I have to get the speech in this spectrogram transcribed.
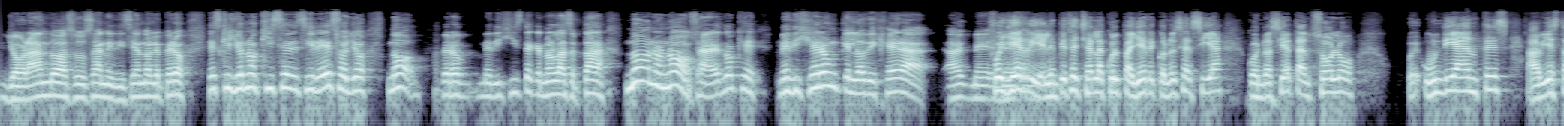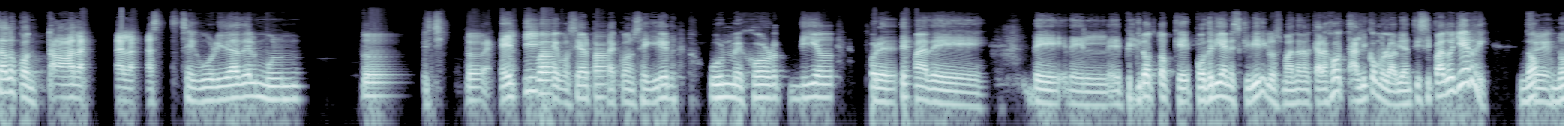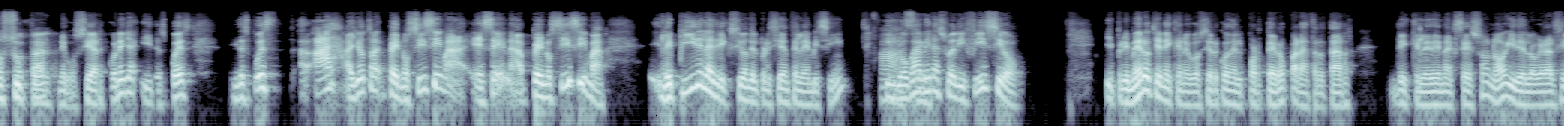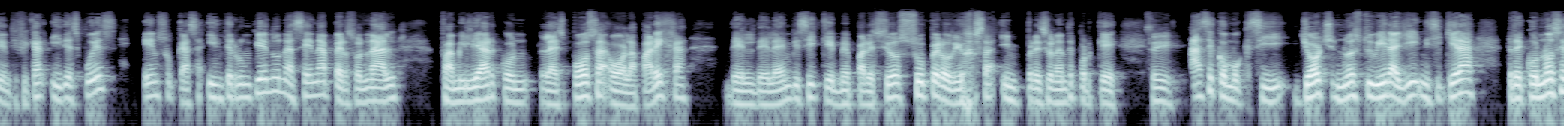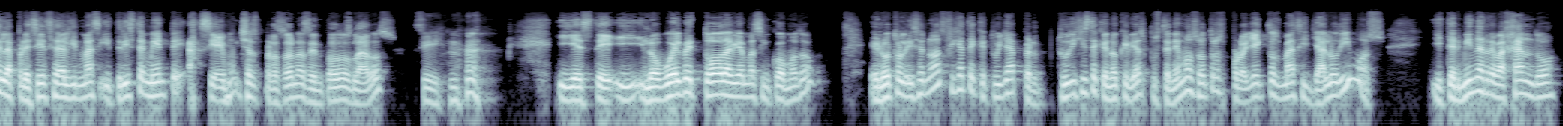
llorando a Susan y diciéndole, pero es que yo no quise decir eso, yo no, pero me dijiste que no lo aceptara. No, no, no, o sea, es lo que me dijeron que lo dijera. Fue Jerry, él empieza a echar la culpa a Jerry cuando se hacía, cuando hacía tan solo eh, un día antes, había estado con toda la seguridad del mundo. Él iba a negociar para conseguir un mejor deal por el tema de, del piloto que podrían escribir y los mandan al carajo, tal y como lo había anticipado Jerry. No, no supo negociar con ella. Y después, y después, ah, hay otra penosísima escena, penosísima le pide la dirección del presidente de la NBC y ah, lo va a ver a su edificio. Y primero tiene que negociar con el portero para tratar de que le den acceso, ¿no? Y de lograrse identificar. Y después en su casa, interrumpiendo una cena personal, familiar con la esposa o la pareja del, de la NBC, que me pareció súper odiosa, impresionante, porque hace como que si George no estuviera allí, ni siquiera reconoce la presencia de alguien más. Y tristemente, así hay muchas personas en todos lados. Sí. y, este, y, lo vuelve todavía más incómodo. El otro le dice, no, fíjate que tú ya, pero tú dijiste que no querías, pues tenemos otros proyectos más y ya lo dimos. Y termina rebajando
